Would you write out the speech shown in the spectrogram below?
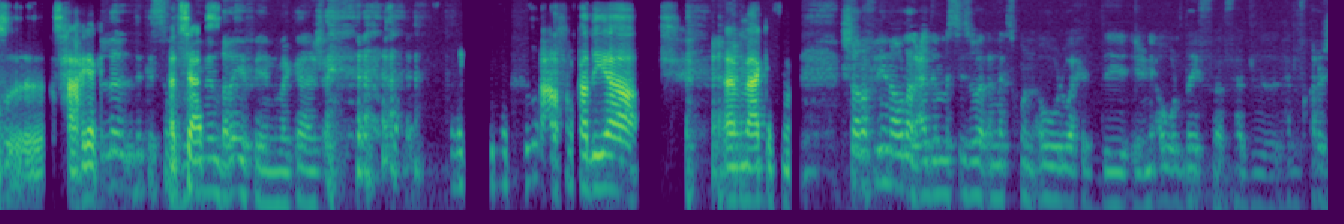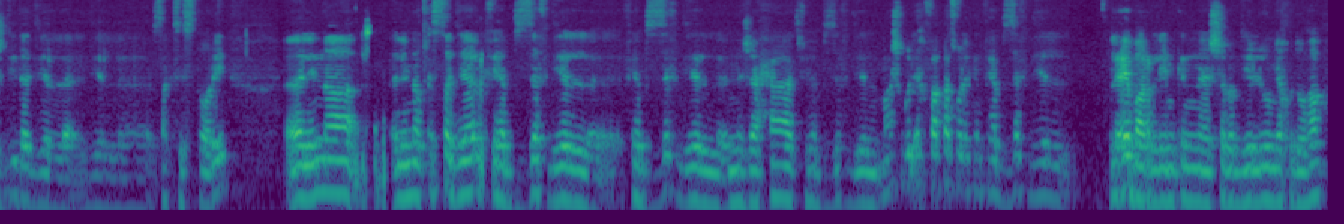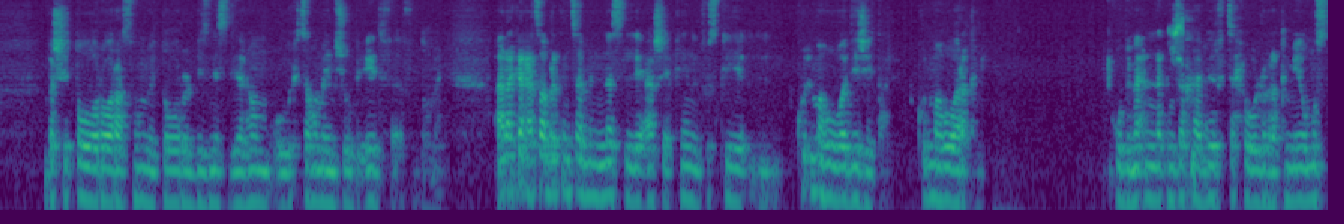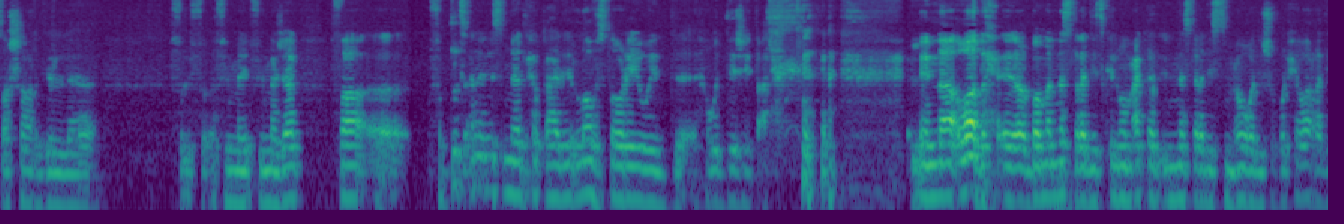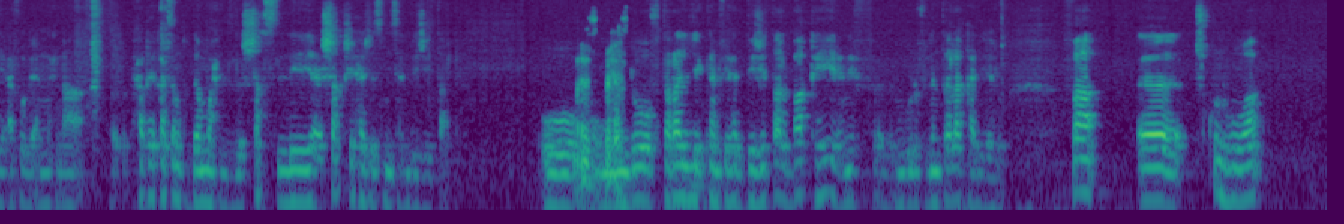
صحاح ياك؟ لا des questions ظريفين ما كانش. عرف القضية. معك شرف لينا والله العظيم أسي زهير أنك تكون أول واحد يعني أول ضيف في هذه الفقرة الجديدة ديال ديال success story. آه، لأن لأن القصة ديالك فيها بزاف ديال فيها بزاف ديال النجاحات فيها بزاف ديال ماشي نقول إخفاقات ولكن فيها بزاف ديال العبر اللي يمكن الشباب ديال اليوم ياخذوها باش يطوروا راسهم يطوروا ال business ديالهم وحتى هما يمشيو بعيد في ال domaine. أنا كنعتبرك أنت من الناس اللي عاشقين ل tout ce qui كل ما هو digital كل ما هو رقمي. وبما أنك أنت خبير في التحول الرقمي ومستشار ديال في المجال ف فضلت أنني نسمي هذه الحلقة هذه love story with digital لأن واضح ربما الناس اللي غادي يتكلموا معك الناس اللي غادي يسمعوا غادي يشوفوا الحوار غادي يعرفوا بأن إحنا حقيقة قدام واحد الشخص اللي يعشق شي حاجة سميتها ال digital. ومنذ فترة اللي كان فيها ال digital باقي يعني نقولوا في الانطلاقة ديالو. ف آه، شكون هو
